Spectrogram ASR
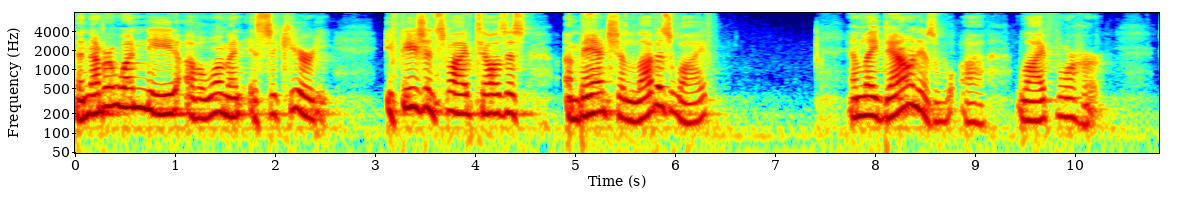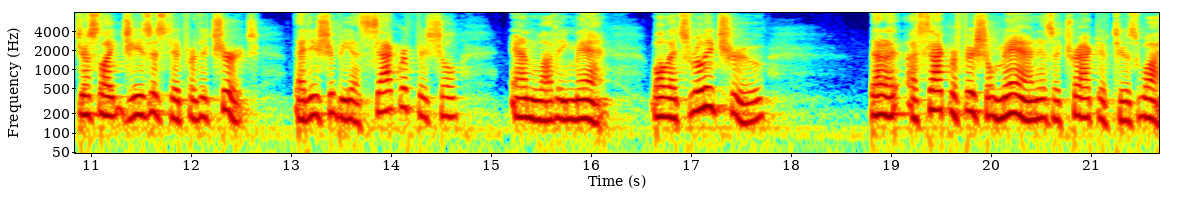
The number one need of a woman is security. Ephesians 5 tells us a man should love his wife and lay down his uh, life for her, just like Jesus did for the church, that he should be a sacrificial and loving man. Well, it's really true that a, a sacrificial man is attractive to his wife.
